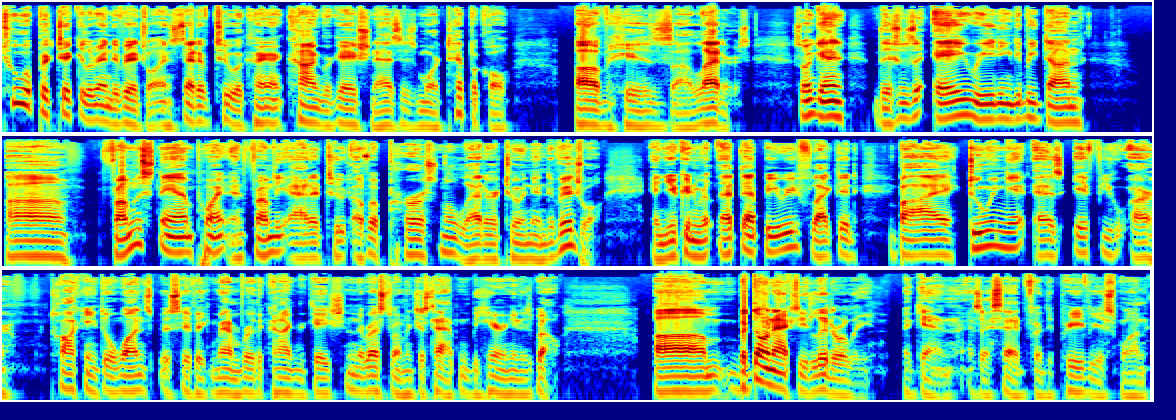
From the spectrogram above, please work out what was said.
to a particular individual instead of to a congregation, as is more typical of his uh, letters. So, again, this is a reading to be done uh, from the standpoint and from the attitude of a personal letter to an individual. And you can re- let that be reflected by doing it as if you are talking to one specific member of the congregation. The rest of them just happen to be hearing it as well. Um, but don't actually literally again, as I said for the previous one,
